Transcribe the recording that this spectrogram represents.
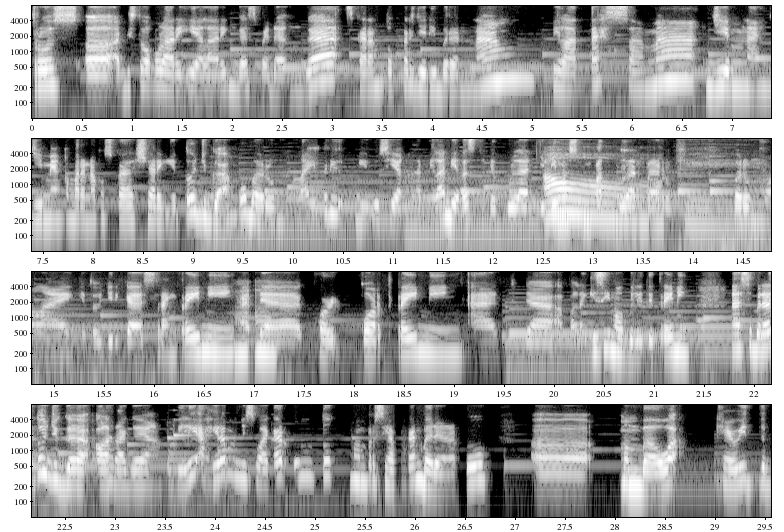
Terus uh, abis itu aku lari, iya lari enggak, sepeda enggak. Sekarang tuker jadi berenang, pilates sama gym. Nah gym yang kemarin aku suka sharing itu juga aku baru mulai itu di, di usia kehamilan di atas tiga bulan. Jadi oh, masuk empat bulan baru okay. baru mulai gitu. Jadi kayak strength training, mm -hmm. ada core core training, ada apalagi sih mobility training. Nah sebenarnya tuh juga olahraga yang aku pilih akhirnya menyesuaikan untuk mempersiapkan badan aku uh, membawa carry the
